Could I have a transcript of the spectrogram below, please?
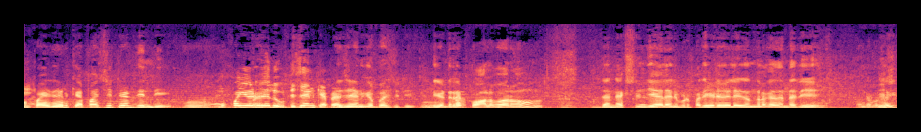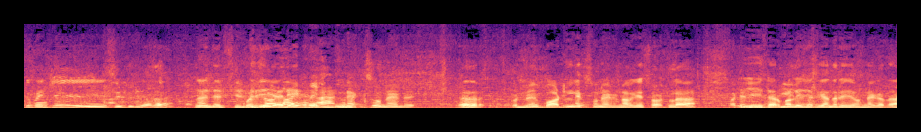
ముప్పై ఐదు వేలు కెపాసిటీ అండి దీన్ని ముప్పై ఏడు వేలు డిజైన్ కెపాసిటీ డిజైన్ కెపాసిటీ ఎందుకంటే రేపు పోలవరం దాన్ని ఎక్స్టెండ్ చేయాలని ఇప్పుడు పదిహేడు వేల ఐదు వందలు కదండి అది. పెంచి సీల్డ్ కదా దాన్ని సిల్ట్ నెక్స్ ఉన్నాయండి. కొన్ని బాటిల్ నెక్స్ ఉన్నాయి నాలుగైదు చోట్ల. ఈ ధర్మాలు కేంద్రం ఇవి ఉన్నాయి కదా.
